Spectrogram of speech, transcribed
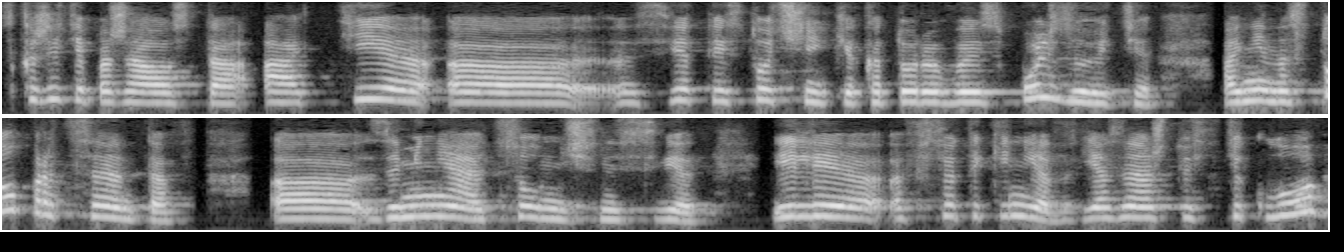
Скажите, пожалуйста, а те э, светоисточники, которые вы используете, они на 100% э, заменяют солнечный свет? Или все-таки нет? Я знаю, что стекло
